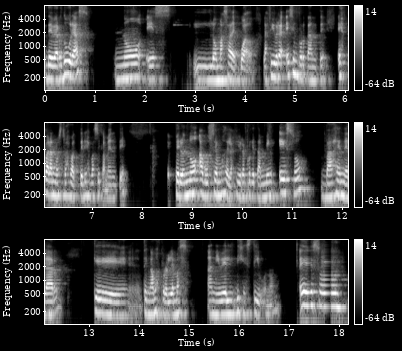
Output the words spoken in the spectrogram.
de verduras, no es lo más adecuado. La fibra es importante, es para nuestras bacterias básicamente, pero no abusemos de la fibra porque también eso va a generar que tengamos problemas a nivel digestivo, ¿no? Eso,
